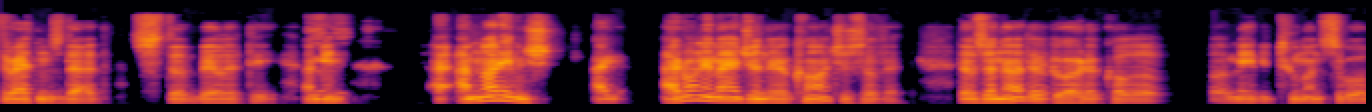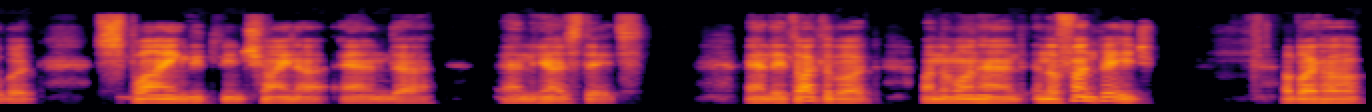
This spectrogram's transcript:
threatens that stability. I mean, I, am not even. I I don't imagine they're conscious of it. There was another article uh, maybe two months ago about spying between China and uh, and the United States and they talked about, on the one hand, in the front page, about how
